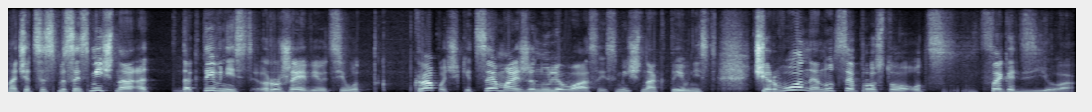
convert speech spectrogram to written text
Значить, це сейсмічна активність, рожеві оці от крапочки, це майже нульова сейсмічна активність. Червоне, ну це просто от, це Годзіла.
